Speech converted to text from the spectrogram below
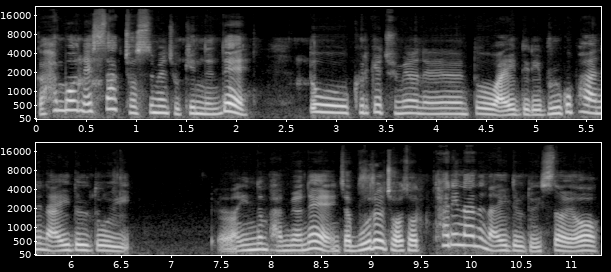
그러니까 한 번에 싹 줬으면 좋겠는데 또 그렇게 주면은 또 아이들이 물고파하는 아이들도 이- 어, 있는 반면에 이제 물을 줘서 탈이 나는 아이들도 있어요.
